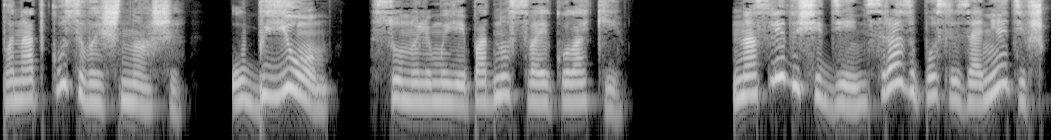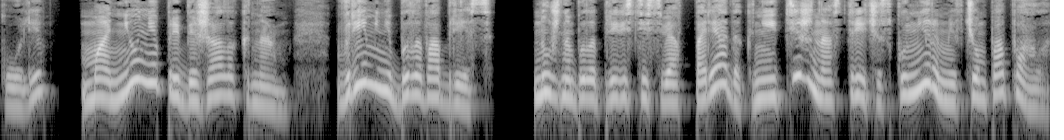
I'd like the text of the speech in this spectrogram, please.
«Понадкусываешь наши? Убьем!» — сунули мы ей под нос свои кулаки. На следующий день, сразу после занятий в школе, Манюня прибежала к нам. Времени было в обрез. Нужно было привести себя в порядок, не идти же навстречу с кумирами, в чем попало.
